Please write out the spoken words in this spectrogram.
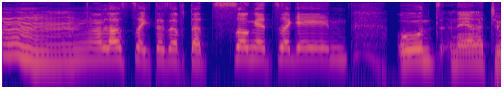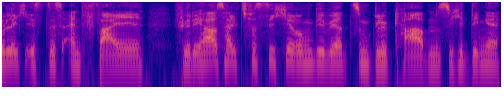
Mm, lasst euch das auf der Zunge zergehen. Und naja, natürlich ist es ein Fall für die Haushaltsversicherung, die wir zum Glück haben. Solche Dinge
